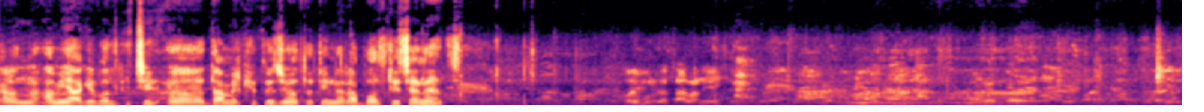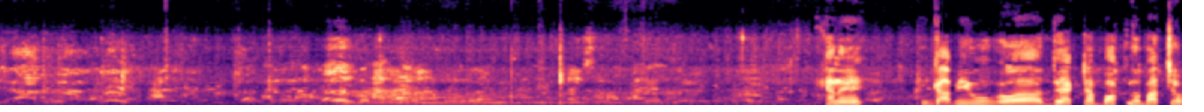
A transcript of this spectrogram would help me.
কারণ আমি আগে বলতেছি দামের ক্ষেত্রে যেহেতু তিনারা বলতে চায় না, এখানে গাবিও দু একটা বকনা বাচ্চাও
